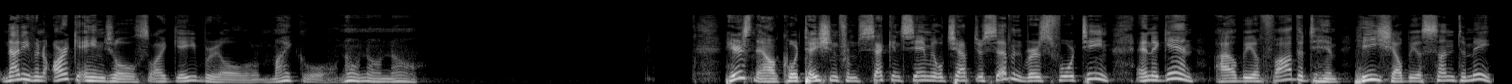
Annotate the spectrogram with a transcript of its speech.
not even archangels like Gabriel or Michael. No, no, no. Here's now a quotation from 2 Samuel chapter 7 verse 14. And again, I'll be a father to him. He shall be a son to me.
